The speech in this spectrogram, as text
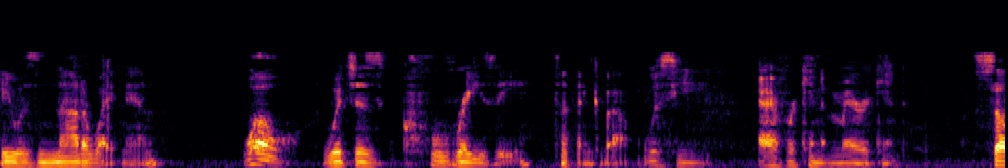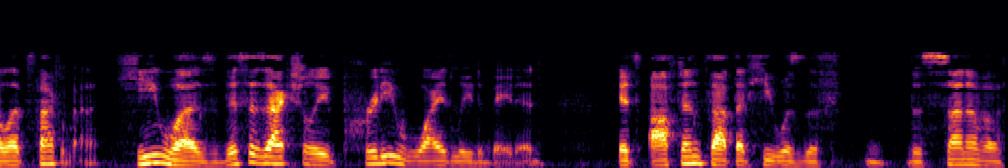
He was not a white man, Whoa. which is crazy to think about. Was he African American? So let's talk about it. He was, this is actually pretty widely debated. It's often thought that he was the, the son of a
